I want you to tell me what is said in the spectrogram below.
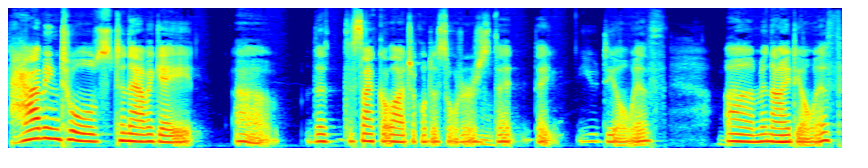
having tools to navigate uh, the the psychological disorders that that you deal with um, and I deal with,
